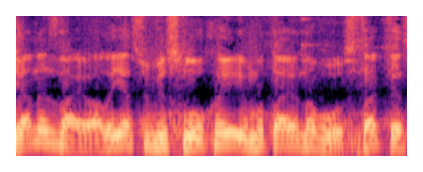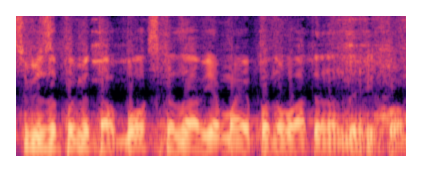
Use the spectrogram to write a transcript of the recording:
Я не знаю, але я собі слухаю і мотаю на вуз. Так? Я собі запам'ятав, Бог сказав, я маю панувати над гріхом.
